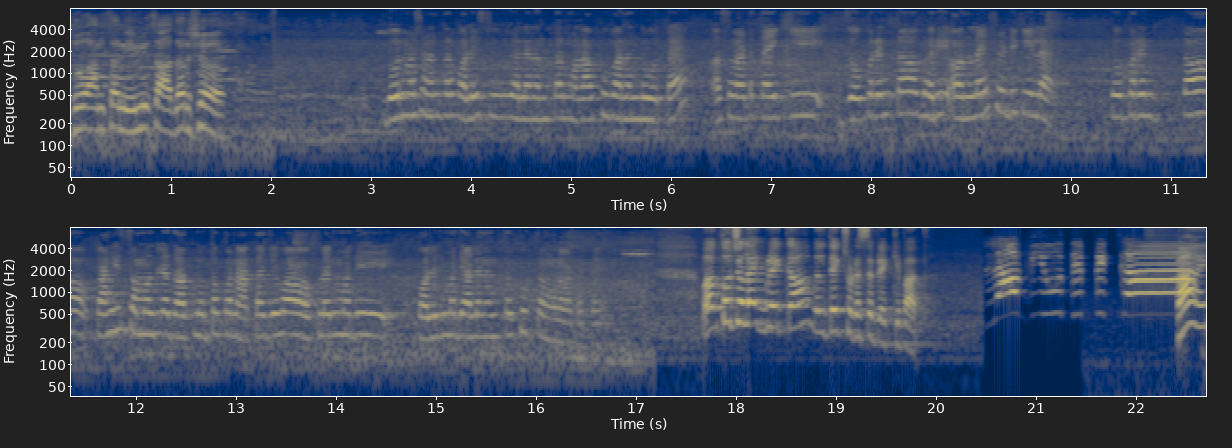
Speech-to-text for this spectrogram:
जो आमचा नेहमीचा आदर्श. दोन वर्षानंतर कॉलेज सुरू झाल्यानंतर मला खूप आनंद होत आहे. असं वाटत आहे की जोपर्यंत घरी ऑनलाईन स्टडी केला आहे तोपर्यंत काहीच समजलं जात नव्हतं पण आता जेव्हा ऑफलाईनमध्ये कॉलेजमध्ये आल्यानंतर खूप चांगलं वाटत आहे. वक्त तो चला एक ब्रेक का? मिलते एक छोटे से ब्रेक के बाद. बाय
